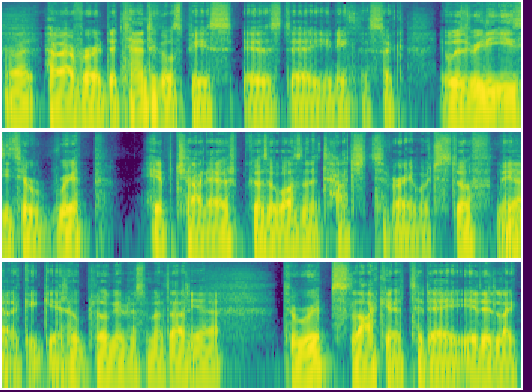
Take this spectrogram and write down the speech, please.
Right. However, the tentacles piece is the uniqueness. Like it was really easy to rip HipChat out because it wasn't attached to very much stuff, maybe yeah. like a GitHub plugin or something like that. Yeah. To rip Slack out today, it'd like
